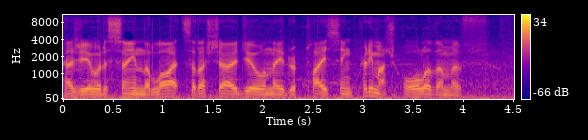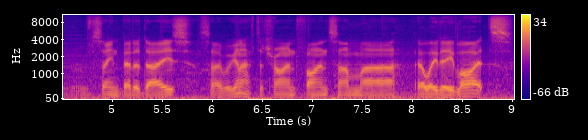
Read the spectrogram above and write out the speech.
as you would have seen, the lights that I showed you will need replacing. Pretty much all of them have, have seen better days. So we're gonna have to try and find some uh, LED lights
